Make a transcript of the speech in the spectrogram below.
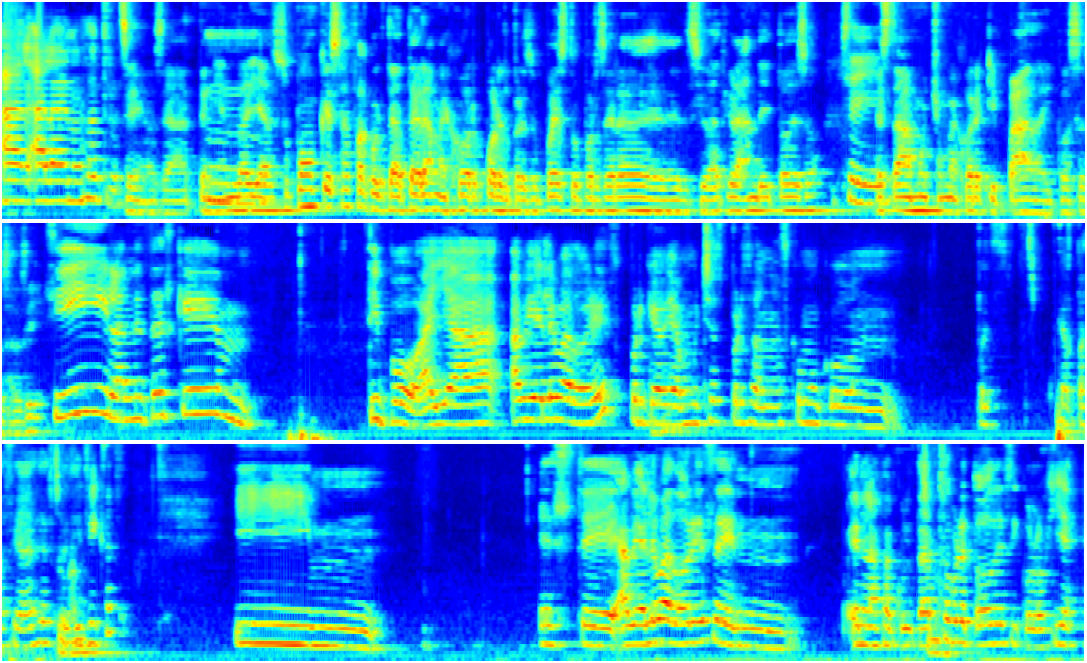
A, a la de nosotros. Sí, o sea, teniendo Mm. allá, supongo que esa facultad era mejor por el presupuesto, por ser eh, ciudad grande y todo eso. Sí. Estaba mucho mejor equipada y cosas así. Sí, la neta es que, mm, tipo, allá había elevadores porque había muchas personas como con, pues, capacidades específicas. Y, mm, este, había elevadores en, en la facultad, sobre todo de psicología.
